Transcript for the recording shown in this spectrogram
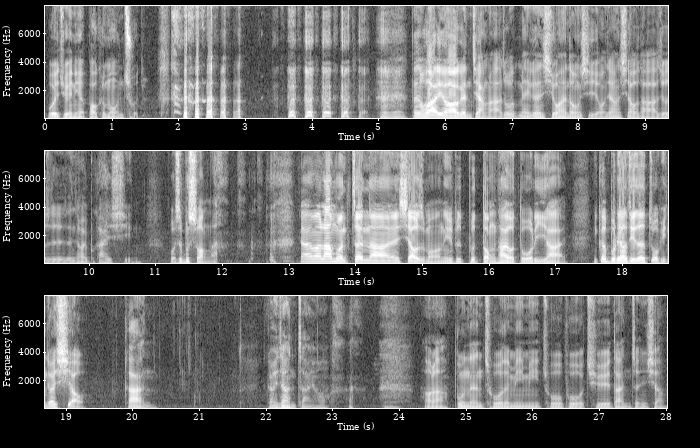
我也觉得你的宝可梦很蠢。但是话又要跟你讲啊，说每个人喜欢的东西，我这样笑他，就是人家会不开心，我是不爽啊。看他妈拉姆很正啊，你在笑什么？你不是不懂他有多厉害，你更不了解这个作品就在笑，看，感觉这样很宅哦。好了，不能戳的秘密，戳破缺蛋真相。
